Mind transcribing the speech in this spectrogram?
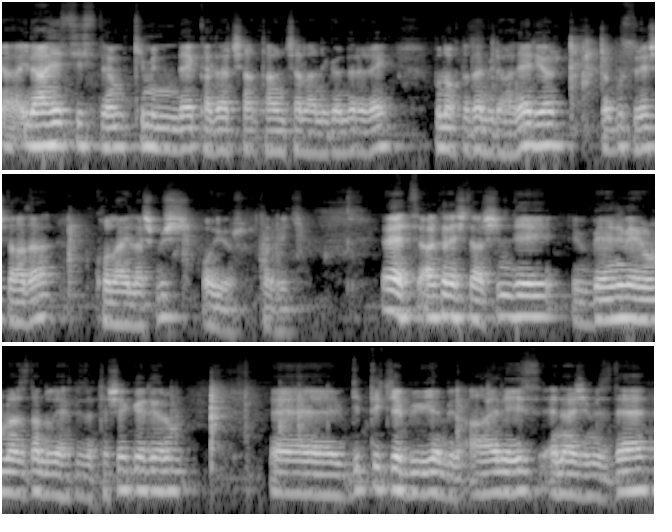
Ya ilahi sistem kiminin de kader tanrıçalarını göndererek bu noktada müdahale ediyor ve bu süreç daha da kolaylaşmış oluyor tabii ki. Evet arkadaşlar şimdi beğeni ve yorumlarınızdan dolayı hepinize teşekkür ediyorum. Ee, gittikçe büyüyen bir aileyiz. Enerjimiz de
